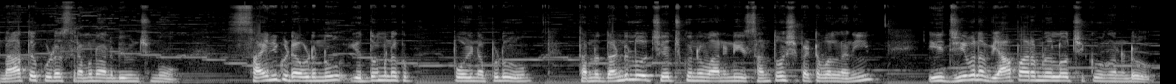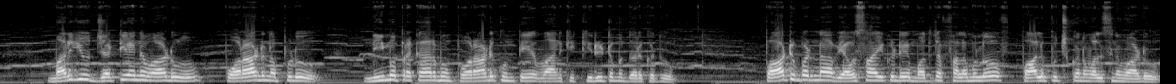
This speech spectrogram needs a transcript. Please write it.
నాతో కూడా శ్రమను అనుభవించుము. సైనికుడెవడును యుద్ధమునకు పోయినప్పుడు తను దండులో చేర్చుకునే వారిని సంతోషపెట్టవలనని ఈ జీవన వ్యాపారములలో చిక్కుకొనడు. మరియు జట్టి అయిన వాడు పోరాడినప్పుడు నియమ ప్రకారము పోరాడుకుంటే వానికి కిరీటము దొరకదు. పాటుపడిన వ్యవసాయకుడే మొదట ఫలములో పాలు పుచ్చుకొనవలసిన వాడు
